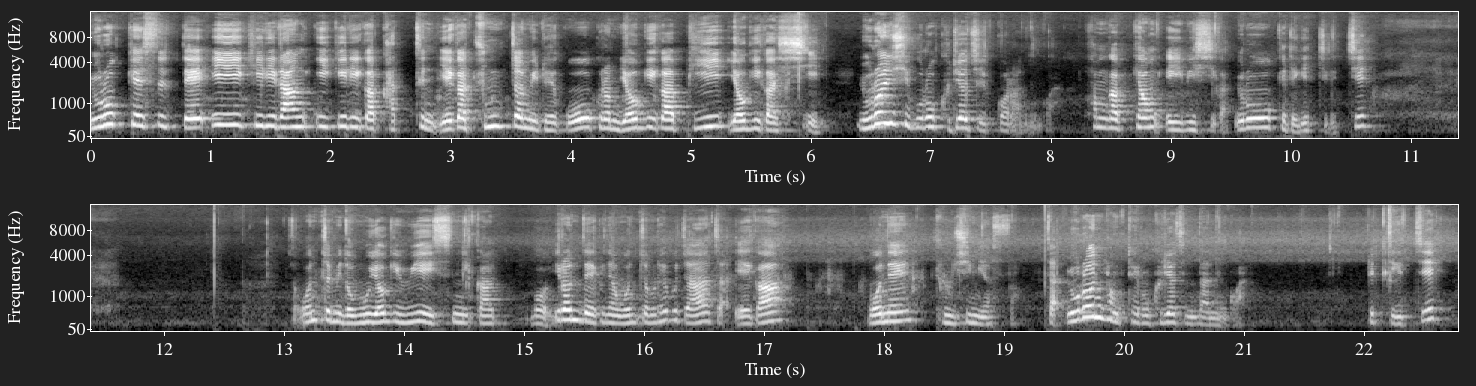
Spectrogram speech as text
요렇게 했을 때 이 길이랑 이 길이가 같은 얘가 중점이 되고 그럼 여기가 B 여기가 C 요런 식으로 그려질 거라는 거야. 삼각형 ABC가 요렇게 되겠지, 그치? 자, 원점이 너무 여기 위에 있으니까 뭐 이런데 그냥 원점을 해보자. 자, 얘가 원의 중심이었어. 자, 요런 형태로 그려진다는 거야. 그치, 그치?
